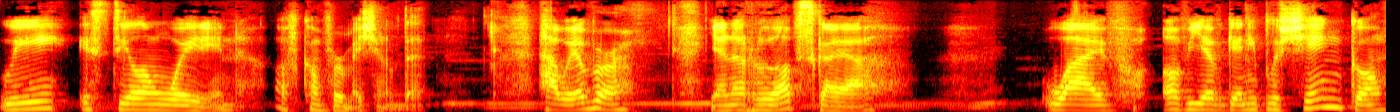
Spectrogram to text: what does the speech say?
We still on waiting of confirmation of that. However, Yana Rudovskaya wife of Yevgeny Plushenko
